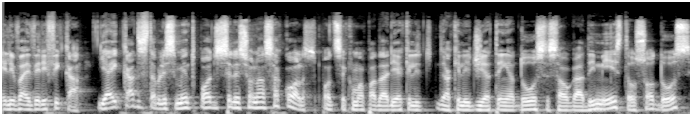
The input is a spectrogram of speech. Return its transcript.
ele vai verificar. E aí cada estabelecimento pode selecionar sacolas. Pode ser que uma padaria aquele, aquele dia tenha doce, salgado e mista ou só doce.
